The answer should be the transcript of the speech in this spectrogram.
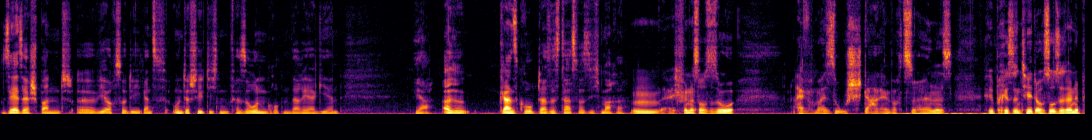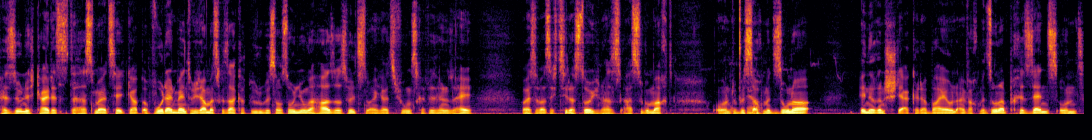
sehr, sehr spannend, äh, wie auch so die ganz unterschiedlichen Personengruppen da reagieren. Ja, also ganz grob, das ist das, was ich mache. Mm, ich finde das auch so, einfach mal so stark einfach zu hören. Das repräsentiert auch so sehr deine Persönlichkeit. Das, das hast du mir erzählt gehabt, obwohl dein Mentor dir damals gesagt hat, du, du bist noch so ein junger Hase, was willst du eigentlich als Führungskraft? Und so, hey, weißt du was, ich ziehe das durch und hast, hast du gemacht. Und du bist ja. auch mit so einer inneren Stärke dabei und einfach mit so einer Präsenz und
